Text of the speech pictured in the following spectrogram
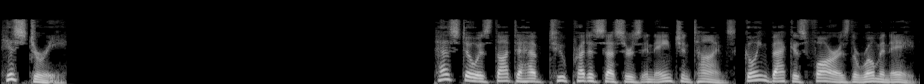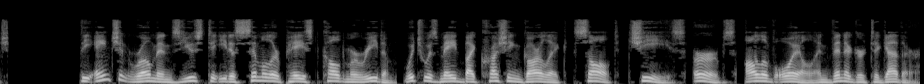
History Pesto is thought to have two predecessors in ancient times, going back as far as the Roman age. The ancient Romans used to eat a similar paste called moretum, which was made by crushing garlic, salt, cheese, herbs, olive oil and vinegar together.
